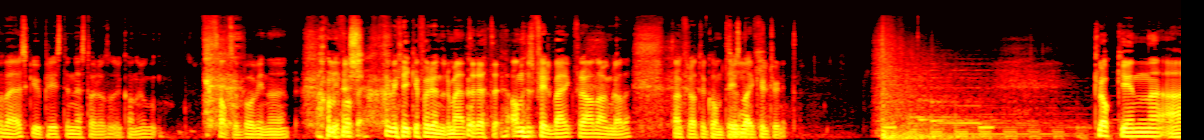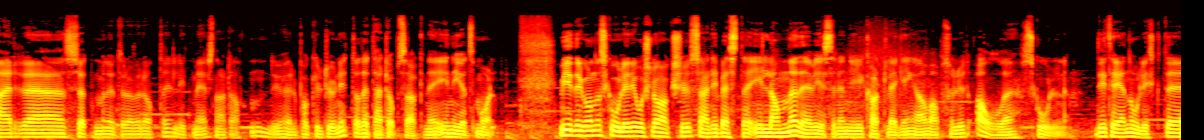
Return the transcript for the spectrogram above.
Og det er SKU-pris til neste år, så du kan jo satse på å vinne den. Anders, jeg vil ikke forundre meg etter dette. Anders Fjellberg fra Dagbladet, takk for at du kom til Kulturnytt. Klokken er 17 eh, minutter over åtte, litt mer snart 18. Du hører på Kulturnytt, og dette er toppsakene i Nyhetsmorgen. Videregående skoler i Oslo og Akershus er de beste i landet. Det viser en ny kartlegging av absolutt alle skolene. De tre nordligste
